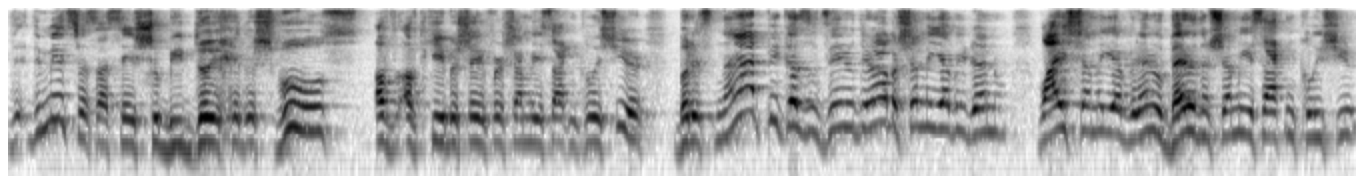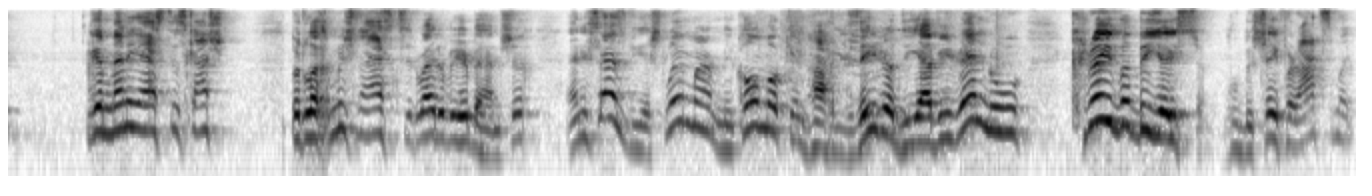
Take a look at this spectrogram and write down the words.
the, the mitzvahs I say should be doiche the shvus of of tkibah shefer shema yisak and klishir, but it's not because of zeir derabah shema yavirenu. Why is shema yavirenu better than shema yisak and klishir? Again, many ask this question, but Lech Mishnah asks it right over here behemshich, and he says v'yeshlemer mikol mokim ha'gzeira diyavirenu kreva b'yeser hu b'shefer atzmai.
